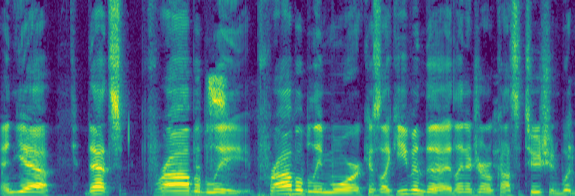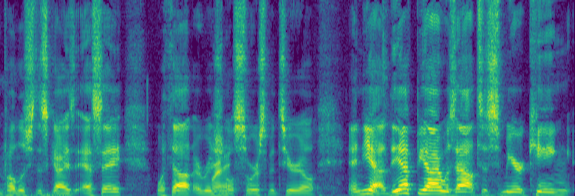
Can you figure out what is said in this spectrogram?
And yeah, that's probably probably more because like even the Atlanta Journal Constitution wouldn't publish this guy's essay without original Right. source material. And yeah, the FBI was out to smear King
